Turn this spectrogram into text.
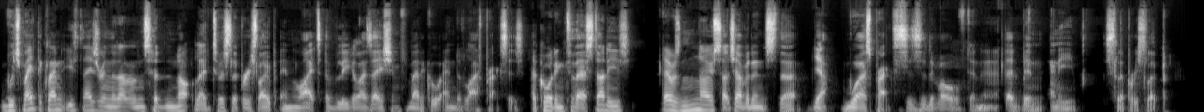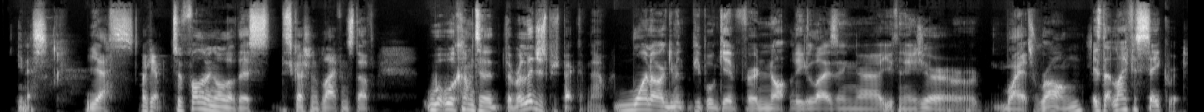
which made the claim that euthanasia in the Netherlands had not led to a slippery slope in light of legalization for medical end of life practices. According to their studies, there was no such evidence that, yeah, worse practices had evolved and uh, there'd been any slippery slope. Yes. Okay. So following all of this discussion of life and stuff, we'll, come to the religious perspective now. One argument that people give for not legalizing uh, euthanasia or, or why it's wrong is that life is sacred.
